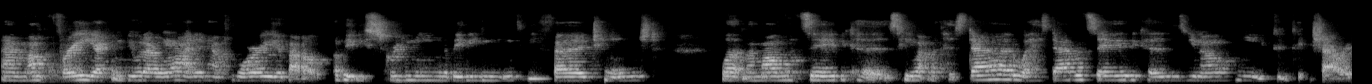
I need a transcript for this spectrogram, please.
I'm I'm free. I can do what I want. I didn't have to worry about a baby screaming, a baby needing to be fed, changed." What my mom would say because he went with his dad, what his dad would say because, you know, he didn't take a shower.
